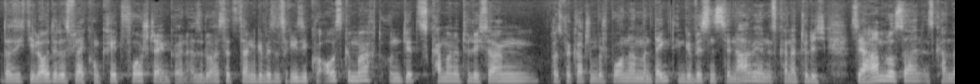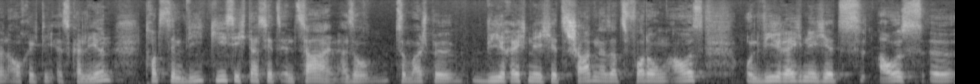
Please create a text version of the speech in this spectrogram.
dass sich die Leute das vielleicht konkret vorstellen können. Also du hast jetzt dann ein gewisses Risiko ausgemacht und jetzt kann man natürlich sagen, was wir gerade schon besprochen haben, man denkt in gewissen Szenarien. Es kann natürlich sehr harmlos sein, es kann dann auch richtig eskalieren. Trotzdem, wie gieße ich das jetzt in Zahlen? Also zum Beispiel, wie rechne ich jetzt Schadenersatzforderungen aus und wie rechne ich jetzt aus, äh,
